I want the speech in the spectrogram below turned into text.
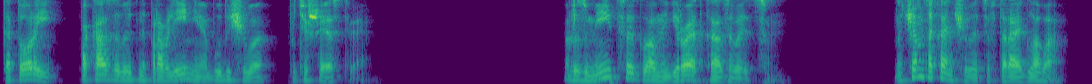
который показывает направление будущего путешествия. Разумеется, главный герой отказывается. Но чем заканчивается вторая глава?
